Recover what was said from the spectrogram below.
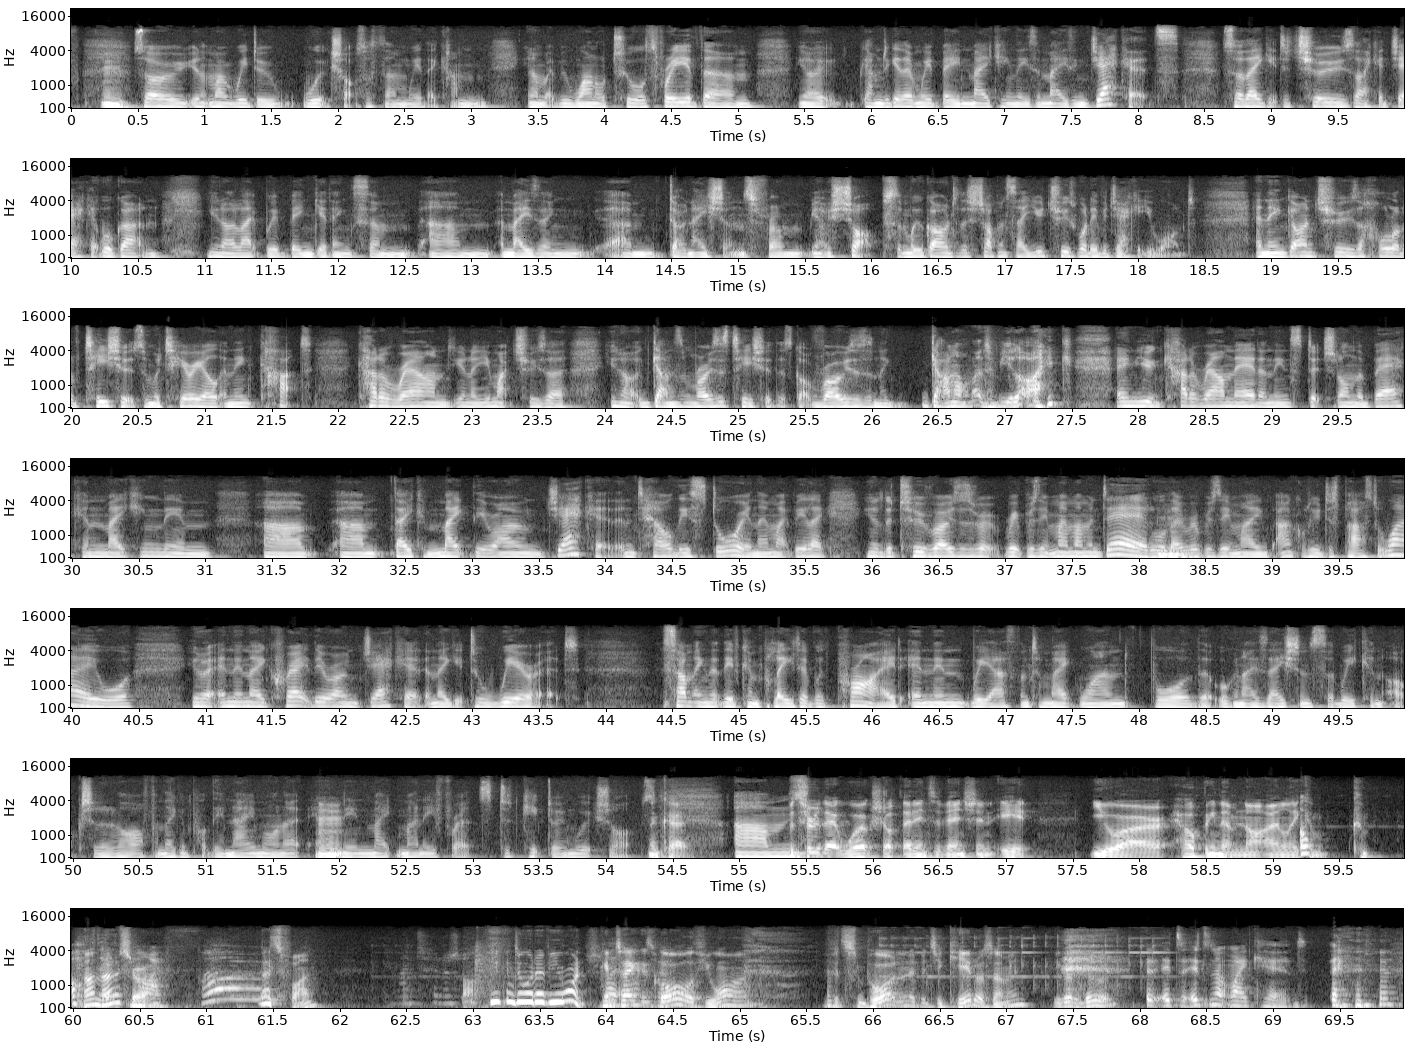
So you know, we do workshops with them where they come. You know, maybe one or two or three of them. You know, come together and we've been making these amazing jackets. So they get to choose like a jacket. We'll go out and you know, like we've been getting some um, amazing um, donations from you know shops, and we'll go into the shop and say, you choose whatever jacket you want, and then go and choose a whole lot of t-shirts and material, and then cut cut around. You know, you might choose a you know a Guns N' Roses t-shirt that's got roses and a gun on it if you like, and you cut around that and then stitch it on the back and making them. Um, um, they can make their own jacket and tell their story, and they might be like, you know, the two roses re- represent my mum and dad, or they represent my uncle who just passed away, or you know, and then they create their own jacket and they get to wear it something that they've completed with pride, and then we ask them to make one for the organisation so we can auction it off and they can put their name on it and then make money for it to keep doing workshops. Okay. Um, but through that workshop, that intervention, it you are helping them not only. Com- com- oh, no, that's right. phone. That's fine. I turn it off. You can do whatever you want. You can Right, take a call if you want. If it's important, if it's your kid or something, you got to do it. It's it's not my kid.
